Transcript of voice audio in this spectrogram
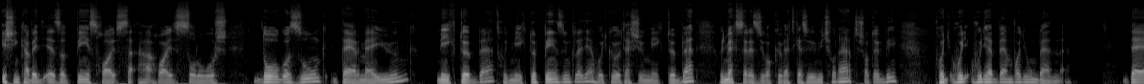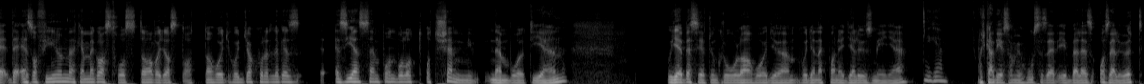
és inkább egy, ez a pénzhajszolós dolgozzunk, termeljünk, még többet, hogy még több pénzünk legyen, hogy költessünk még többet, hogy megszerezzük a következő micsorát, stb., hogy, hogy, hogy ebben vagyunk benne de, de ez a film nekem meg azt hozta, vagy azt adta, hogy, hogy gyakorlatilag ez, ez ilyen szempontból ott, ott semmi nem volt ilyen. Ugye beszéltünk róla, hogy, hogy ennek van egy előzménye. Igen. Hogy kb. azt 20 ezer évvel ez azelőtt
